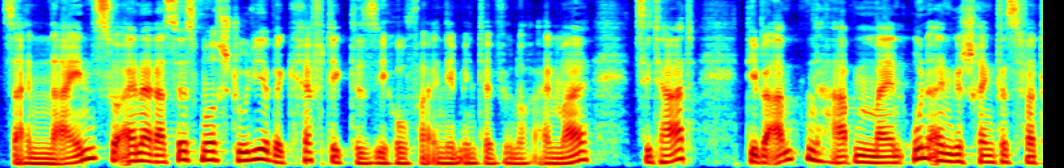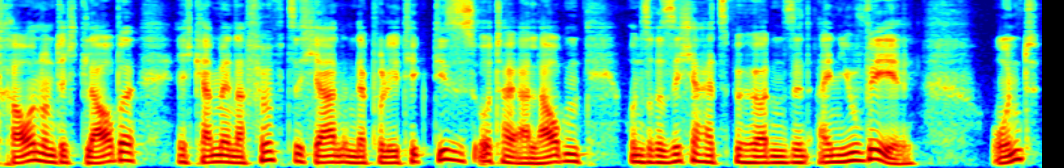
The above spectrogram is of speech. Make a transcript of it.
Sein Nein zu einer Rassismusstudie bekräftigte Seehofer in dem Interview noch einmal. Zitat, die Beamten haben mein uneingeschränktes Vertrauen und ich glaube, ich kann mir nach 50 Jahren in der Politik dieses Urteil erlauben, unsere Sicherheitsbehörden sind ein Juwel. Und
